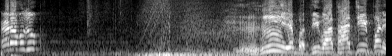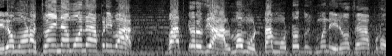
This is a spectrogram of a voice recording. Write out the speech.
હેડો કશું? એ બધી વાત સાચી પણ હીરો મોણો ચોય ના મોને આપણી વાત. વાત કરો છે હાલમાં મોટા મોટો દુશ્મન હીરો છે આપણો.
